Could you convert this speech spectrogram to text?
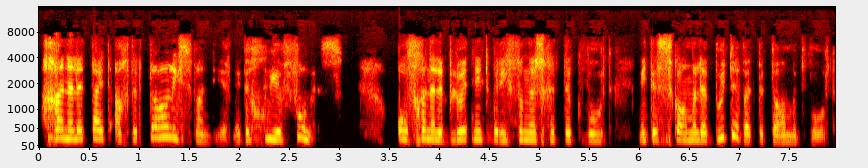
gaan hulle tyd agter tralies spandeer met 'n goeie vonnis of gaan hulle bloot net oor die vingers getik word met 'n skamele boete wat betaal moet word.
